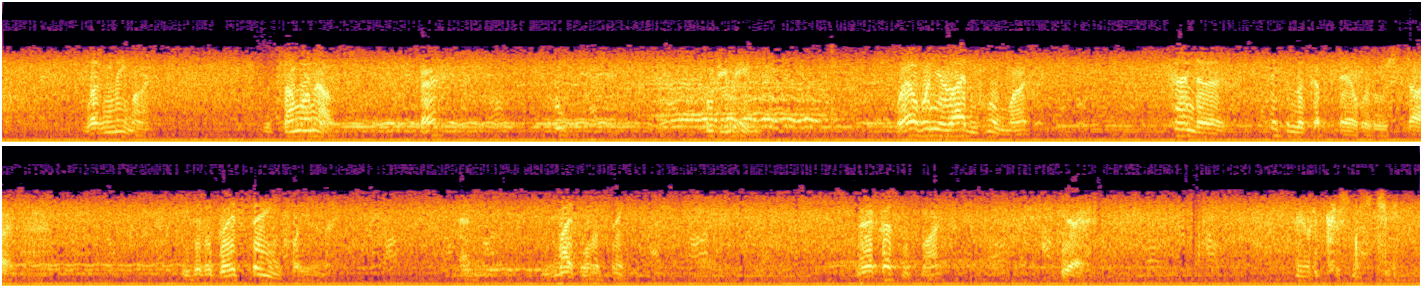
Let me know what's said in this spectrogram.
wasn't me, Mark. It was someone else. Huh? Who do you mean? Well, when you're riding home, Mark, kind of take a look up there where those stars are. He did a great thing for you tonight. And you might want to thank him. Merry Christmas, Mark. Yeah. Merry Christmas, Gene.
